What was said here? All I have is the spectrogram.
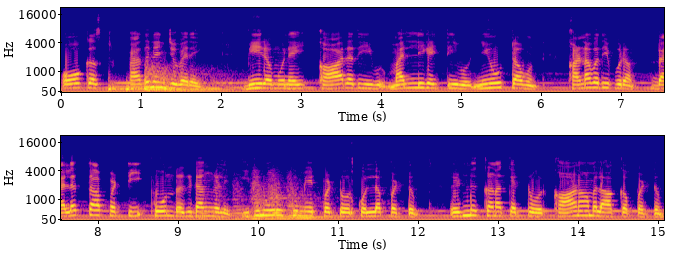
ஆகஸ்ட் பதினஞ்சு வரை வீரமுனை காரதீவு மல்லிகைத்தீவு நியூ டவுன் கணவதிபுரம் பலத்தாப்பட்டி போன்ற இடங்களில் இருநூறுக்கும் மேற்பட்டோர் கொல்லப்பட்டும் எண்ணுக்கணக்கற்றோர் காணாமலாக்கப்பட்டும்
